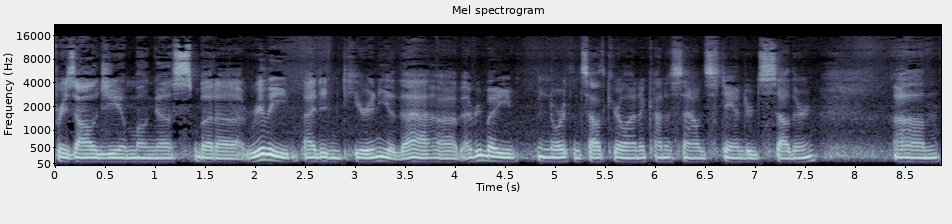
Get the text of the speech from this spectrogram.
phraseology among us. But uh, really, I didn't hear any of that. Uh, everybody in North and South Carolina kind of sounds standard Southern. Um,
